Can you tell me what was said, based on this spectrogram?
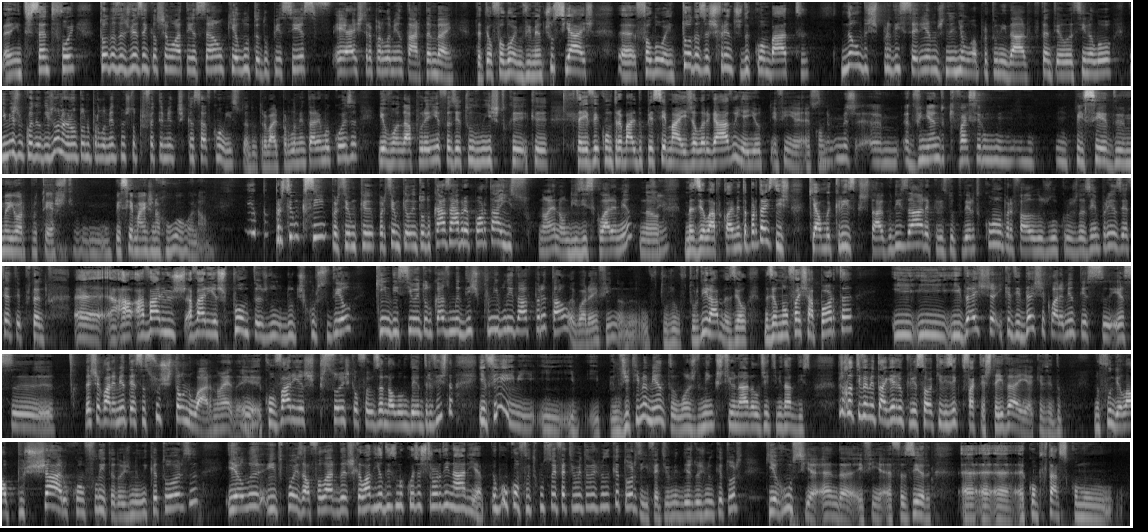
eh, interessante, foi todas as vezes em que ele chamou a atenção que a luta do PC é extra-parlamentar também. Portanto, ele falou em movimentos sociais, uh, falou em todas as frentes de combate não desperdiçaremos nenhuma oportunidade. Portanto, ele assinalou, e mesmo quando ele diz, não, não, eu não estou no Parlamento, mas estou perfeitamente descansado com isso. Portanto, o trabalho parlamentar é uma coisa, e eu vou andar por aí a fazer tudo isto que, que, que tem a ver com o trabalho do PC mais alargado, e aí eu, enfim... A... Mas um, adivinhando que vai ser um, um PC de maior protesto, um PC mais na rua ou não? Pareceu-me que sim, pareceu-me que, pareceu que ele, em todo o caso, abre a porta a isso, não é? Não diz isso claramente, não, mas ele abre claramente a porta a isso. Diz que há uma crise que está a agudizar, a crise do poder de compra, fala dos lucros das empresas, etc. E, portanto, uh, há, há, vários, há várias pontas do, do discurso dele que indiciam, em todo o caso, uma disponibilidade para tal. Agora, enfim, o futuro, o futuro dirá, mas ele, mas ele não fecha a porta e, e, e deixa, quer dizer, deixa claramente esse, esse deixa claramente essa sugestão no ar, não é? Uhum. Com várias expressões que ele foi usando ao longo da entrevista, enfim, e, e, e, legitimamente, longe de mim questionar a legitimidade disso. Mas relativamente à guerra, eu queria só aqui dizer que, de facto, esta ideia, quer dizer, de, no fundo, ele ao puxar o conflito a 2014 ele, e depois, ao falar da escalada, ele diz uma coisa extraordinária. O, o, conflito começou efetivamente em 2014, e efetivamente desde 2014 que a Rússia anda, enfim, a fazer, a, a, a comportar-se como um,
